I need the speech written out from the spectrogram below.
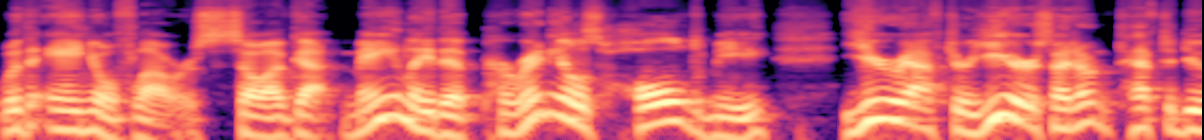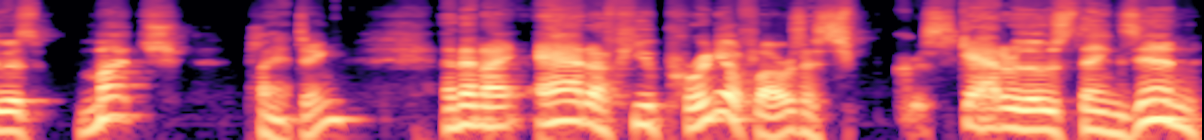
with annual flowers. So I've got mainly the perennials hold me year after year, so I don't have to do as much planting. And then I add a few perennial flowers. I scatter those things in,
